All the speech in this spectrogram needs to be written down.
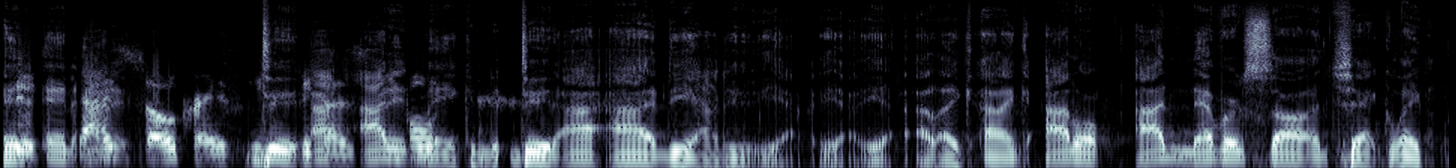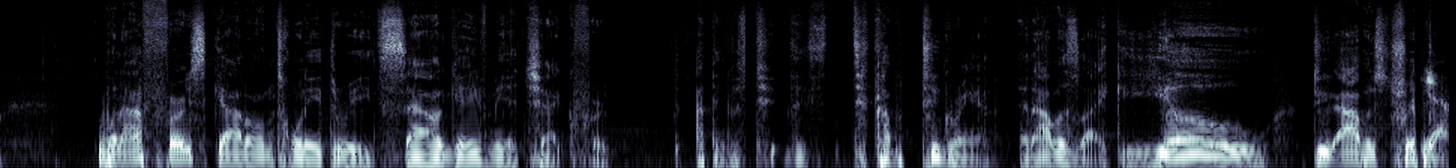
and, dude, and that I is so crazy. dude, because I, I people- didn't make, dude. I, I, yeah, dude, yeah, yeah, yeah. I like, I like, I don't. I never saw a check like when I first got on 23. Sal gave me a check for, I think it was two, couple, two grand, and I was like, yo, dude, I was tripping. Yeah.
